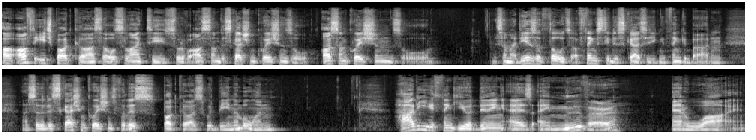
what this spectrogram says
after each podcast, I also like to sort of ask some discussion questions or ask some questions or some ideas or thoughts of things to discuss that you can think about. And uh, so the discussion questions for this podcast would be number one, how do you think you're doing as a mover and why?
